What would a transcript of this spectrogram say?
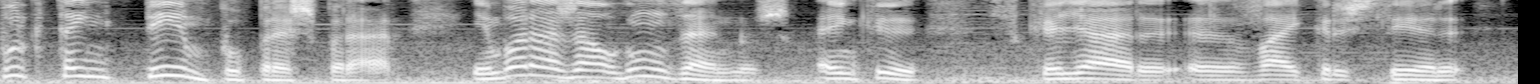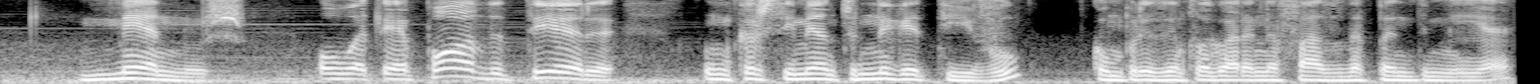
Porque tem tempo para esperar. Embora haja alguns anos em que se calhar eh, vai crescer menos ou até pode ter um crescimento negativo, como por exemplo agora na fase da pandemia,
